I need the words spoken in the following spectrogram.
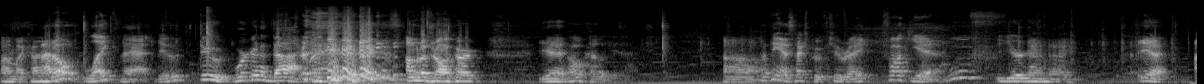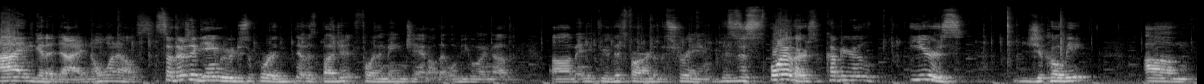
on my kind. I don't like that, dude. Dude, we're gonna die. I'm gonna draw a card. Yeah. Oh hell yeah. Uh, I think that's hexproof too, right? fuck yeah. You're gonna die. Yeah. I'm gonna die. No one else. So there's a game we just reported that was budget for the main channel that will be going up. Um, and if you're this far into the stream, this is just spoilers. Cover your ears, Jacoby. Um,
